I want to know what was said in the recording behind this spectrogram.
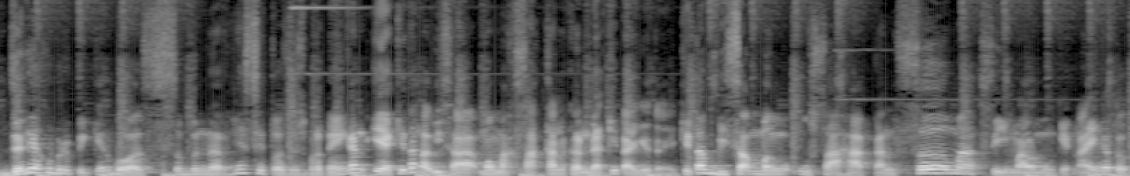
jadi aku berpikir bahwa sebenarnya situasi seperti ini kan ya kita nggak bisa memaksakan kehendak kita gitu ya. Kita bisa mengusahakan semaksimal mungkin. Nah ingat tuh,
